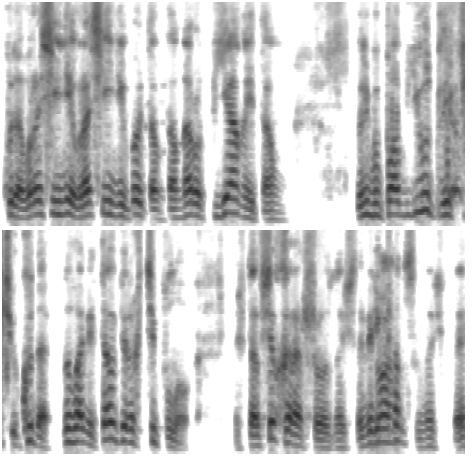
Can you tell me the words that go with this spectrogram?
Куда? В России не, в России не будет, там, там народ пьяный, там, либо побьют, либо куда? Ну, в Америке, там, во-первых, тепло. Значит, там все хорошо, значит, американцы, значит, э,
